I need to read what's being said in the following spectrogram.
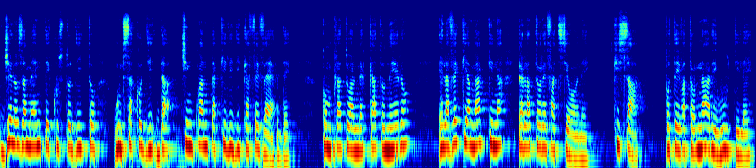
gelosamente custodito un sacco di, da 50 kg di caffè verde, comprato al mercato nero, e la vecchia macchina per la torrefazione. Chissà, poteva tornare utile.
